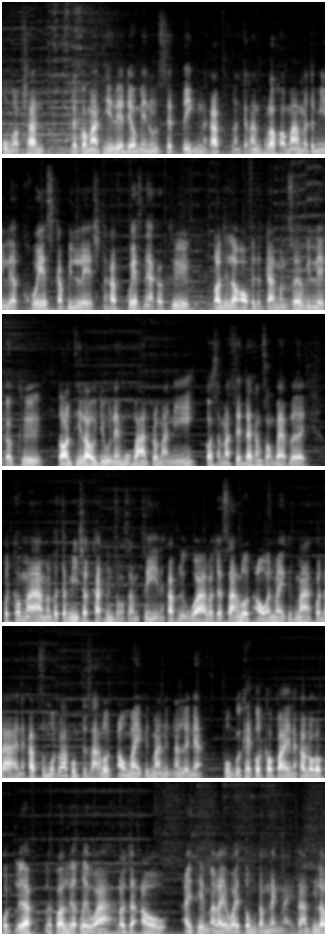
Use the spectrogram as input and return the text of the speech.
ปุ่ม option แล้วก็มาที่ radial menu setting นะครับ หลังจากนั้นพอเราเข้ามามันจะมีเลือก quest กับ village นะครับ quest เนี่ยก็คือตอนที่เราออกไปจัดการ monster village ก็คือ ตอนที่เราอยู่ในหมู่บ้านประมาณนี้ ก็สามารถเซตได้ทั้ง 2 แบบเลย กดเข้ามามันก็จะมีช็อตคัท1 2 3 4นะครับหรือว่าเราจะสร้างโหลดเอาอันใหม่ขึ้นมาก็ได้นะครับสมมุติว่าผมจะสร้างโหลดเอาใหม่ขึ้นมา 1 อันเลยเนี่ยผมก็แค่กดเข้าไปนะครับแล้วก็กดเลือกแล้วก็เลือกเลยว่าเราจะเอาไอเทมอะไรไว้ตรงตำแหน่งไหนตามที่เรา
